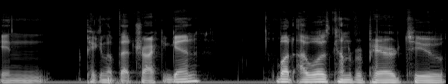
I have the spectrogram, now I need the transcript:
in picking up that track again, but I was kind of prepared to,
